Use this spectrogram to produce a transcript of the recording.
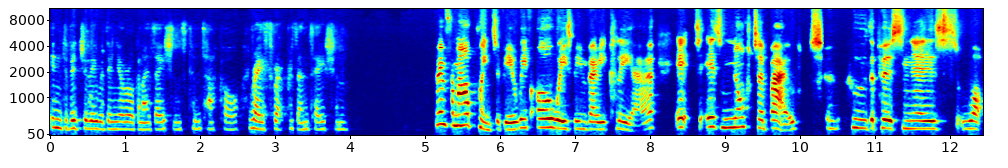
individually within your organisations can tackle race representation. I mean, from our point of view, we've always been very clear. It is not about who the person is, what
